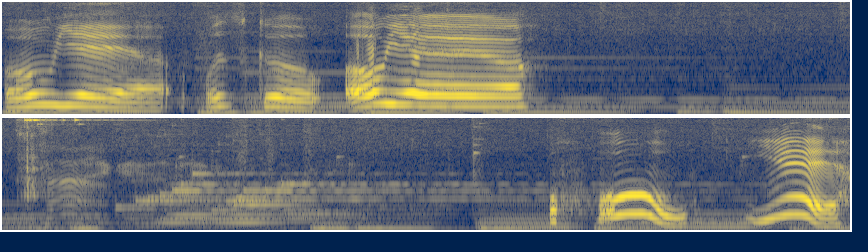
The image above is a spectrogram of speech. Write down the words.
Oh yeah, let's go. Oh yeah. Oh, yeah.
